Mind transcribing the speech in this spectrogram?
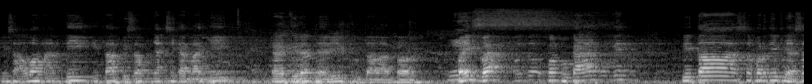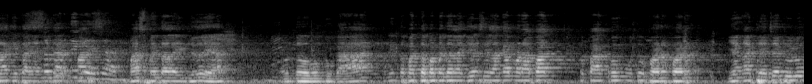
insya Allah nanti kita bisa menyaksikan lagi kehadiran dari Brutalator. Yes. Baik Mbak, untuk pembukaan mungkin kita seperti biasa kita nyanyikan Seperti Mas, biasa. Mas Metal Angel ya untuk pembukaan. Mungkin teman-teman Metal Angel silakan merapat ke panggung untuk bareng-bareng. Yang ada aja dulu.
